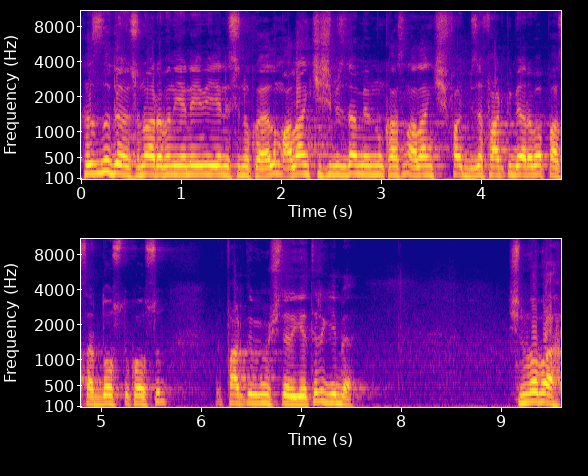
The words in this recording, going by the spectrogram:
hızlı dönsün o arabanın yeni bir yenisini koyalım. Alan kişi bizden memnun kalsın. Alan kişi bize farklı bir araba paslar, dostluk olsun. Farklı bir müşteri getirir gibi. Şimdi baba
